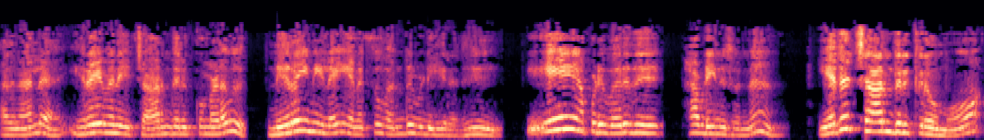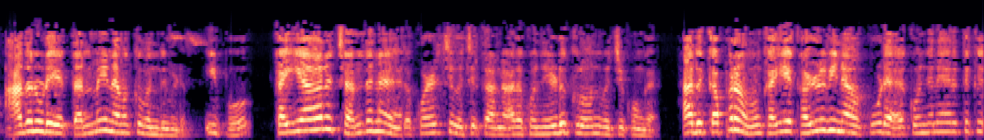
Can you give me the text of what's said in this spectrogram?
அதனால இறைவனை சார்ந்திருக்கும் அளவு நிறைநிலை எனக்கு வந்து விடுகிறது. ஏன் அப்படி வருது? அப்படின்னு சொன்ன எதை சார்ந்திருக்கிறோமோ அதனுடைய தன்மை நமக்கு வந்துவிடும். இப்போ கையால சந்தன குழைச்சி வச்சிருக்காங்க. அதை கொஞ்சம் எடுக்கிறோம்னு வச்சுக்கோங்க. அதுக்கப்புறம் கைய கழுவினா கூட கொஞ்ச நேரத்துக்கு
